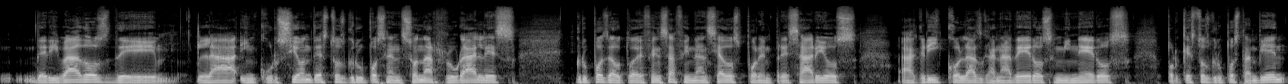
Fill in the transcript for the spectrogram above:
derivados de la incursión de estos grupos en zonas rurales, grupos de autodefensa financiados por empresarios agrícolas, ganaderos, mineros, porque estos grupos también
